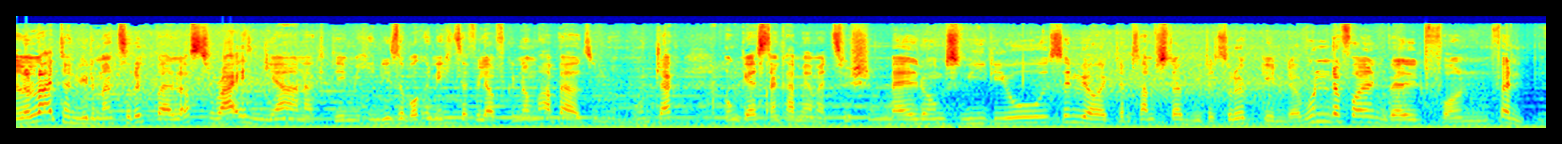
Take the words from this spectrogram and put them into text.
Hallo Leute und wieder mal zurück bei Lost Horizon. Ja, nachdem ich in dieser Woche nicht sehr viel aufgenommen habe, also nur Montag und gestern kam ja mein Zwischenmeldungsvideo, sind wir heute am Samstag wieder zurück in der wundervollen Welt von Fenton.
